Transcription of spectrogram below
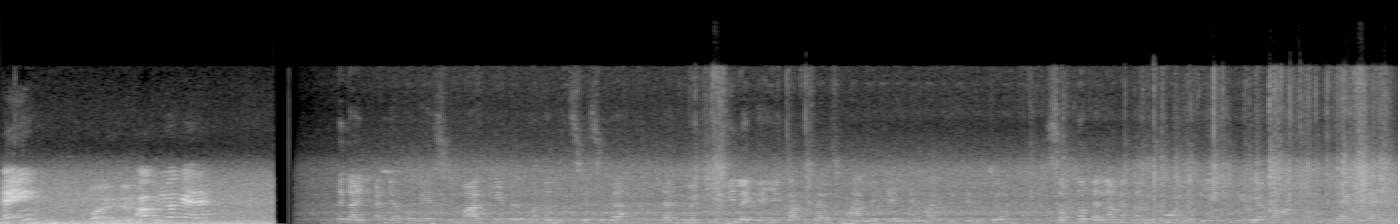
ਨਹੀਂ ਪਾਣੀ ਦੇ ਆਪ ਲੋਗ ਕਹਿ ਰਹੇ। ਤੇ ਗਾਈ ਅੱਜ ਆਪਾਂ ਗਏ ਸੀ ਮਾਰਕੀਟ ਮਤਲਬ ਦੱਸਿਆ ਸੀਗਾ। ਅੱਜ ਮੈਂ ਕੀ ਕੀ ਲੈ ਕੇ ਆਈ ਹਾਂ ਕਾਫੀ ਸਾਰਾ ਸਮਾਨ ਲੈ ਕੇ ਆਈ ਹਾਂ ਮਾਰਕੀਟ ਦੇ ਵਿੱਚੋਂ। ਸਭ ਤੋਂ ਪਹਿਲਾਂ ਮੈਂ ਤੁਹਾਨੂੰ ਦਿਖਾਉਣ ਲੱਗੀ ਹਾਂ ਕਿ ਜਿਹੜੀ ਆਪਾਂ ਲੈ ਕੇ ਆਏ ਹਾਂ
